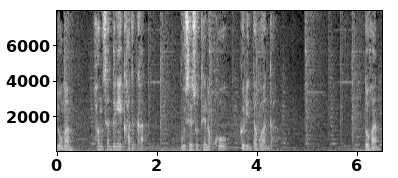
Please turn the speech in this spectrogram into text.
용암, 황산 등이 가득한 무쇠솥에 넣고 끓인다고 한다. 또한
